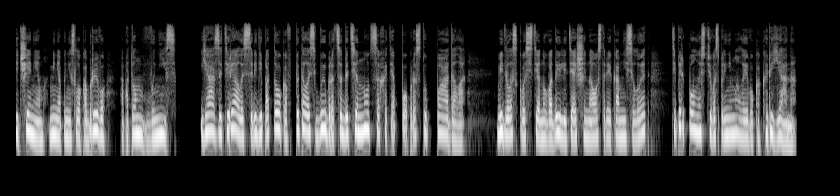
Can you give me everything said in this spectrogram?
Течением меня понесло к обрыву, а потом вниз. Я затерялась среди потоков, пыталась выбраться, дотянуться, хотя попросту падала. Видела сквозь стену воды летящий на острые камни силуэт — теперь полностью воспринимала его как Рьяна.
